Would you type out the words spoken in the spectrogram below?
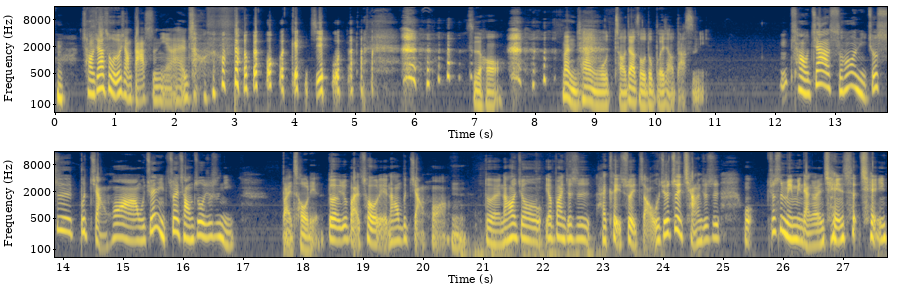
吵架的时候我都想打死你啊，还是吵，但会后悔跟你结婚啊？是哦？那你看我吵架的时候我都不会想要打死你。你吵架的时候你就是不讲话啊？我觉得你最常做的就是你摆臭脸，对，就摆臭脸，然后不讲话，嗯。对，然后就要不然就是还可以睡着。我觉得最强就是我，就是明明两个人前一次前一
